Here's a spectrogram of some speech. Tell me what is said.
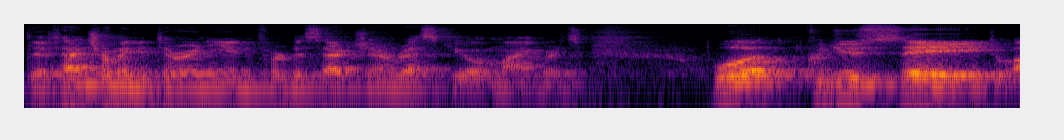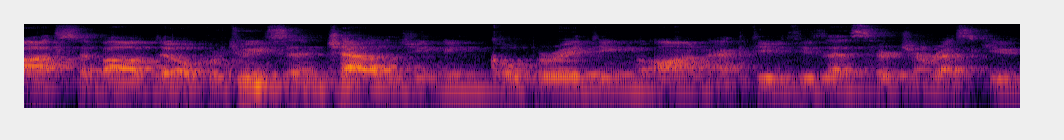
the Central Mediterranean for the search and rescue of migrants. What could you say to us about the opportunities and challenges in cooperating on activities as search and rescue?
